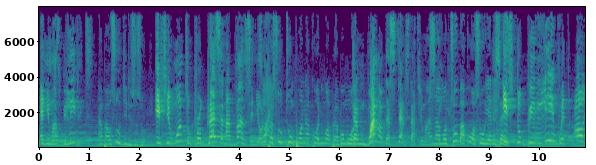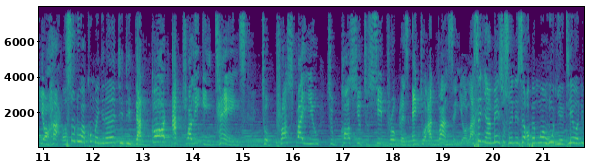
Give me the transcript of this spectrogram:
Sɛ wogye ani sɛ wobɛtumi ayɛ biribi akora afa ho And you must believe it. na mpa wo so wogye di so so If you want to progress and advance in your life, so wotu mpɔ no akɔ anim abrabɔ mu a then one of the steps that you must take anammɔtuo baako wɔ so woyɛ ne sɛ is to believe with all your heart ɔso de wakoma nyinaa gye di that God actually intends to prosper you, to cause you to see progress and to advance in your life. sɛ nyame nsoso ne sɛ ɔbɛma ho yɛdie wɔ ne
